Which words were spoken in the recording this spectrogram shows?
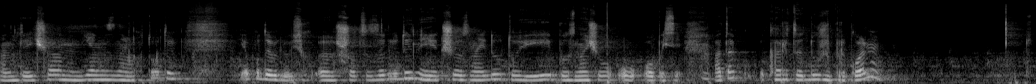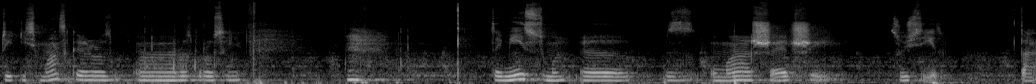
англічанин, я не знаю, хто ти. Я подивлюсь, е, що це за людина. Якщо знайду, то її позначу у описі. А так, карта дуже прикольна. Тут якісь маски е, розбросані. Це мій сума, е, умашедший сусід. Так,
